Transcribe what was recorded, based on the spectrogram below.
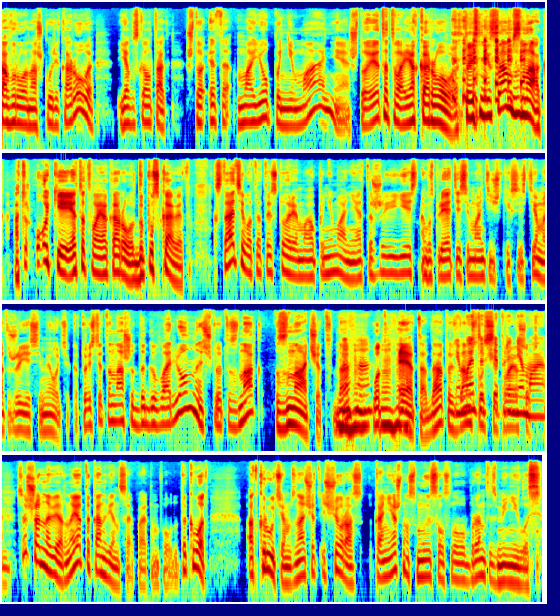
тавро на шкуре коровы, я бы сказал так, что это мое понимание, что это твоя корова. То есть не сам знак, а то, окей, это твоя корова, допускаю это. Кстати, вот эта история, мое понимание, это же и есть восприятие семантических систем, это же и есть семиотика. То есть это наша договоренность, что это знак значит, да, угу, вот угу. это, да, то есть и в данном мы это все принимаем. Собственно. Совершенно верно, и это конвенция по этому поводу. Так вот, Открутим. Значит, еще раз, конечно, смысл слова бренд изменилось.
